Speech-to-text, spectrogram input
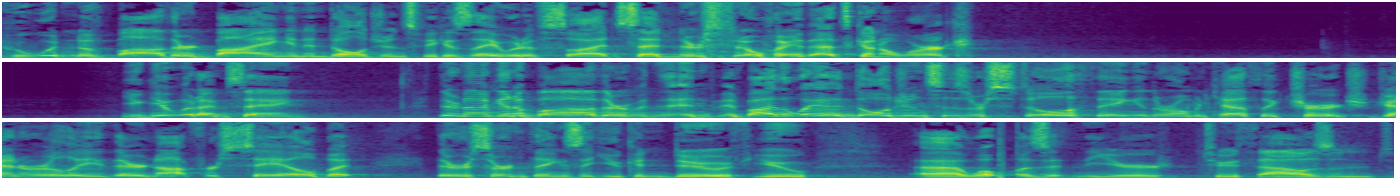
who wouldn't have bothered buying an indulgence because they would have said, There's no way that's going to work. You get what I'm saying? They're not going to bother. And, and, by the way, indulgences are still a thing in the Roman Catholic Church. Generally, they're not for sale, but there are certain things that you can do. If you, uh, what was it in the year 2000?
